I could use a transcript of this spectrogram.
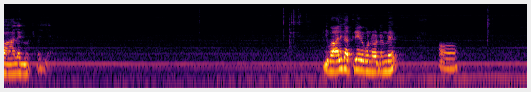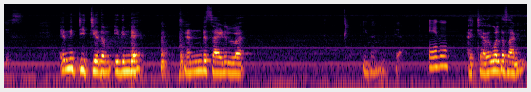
ബാലം കൊട്ടി കളിക്കാം ഇനി ബാൽ കത്രിയൊക്കെ കൊണ്ടുപോയിട്ടുണ്ട്. എന്നിട്ട് ഇച്ചിയതും ഇതിന്റെ ഇതിന്റെ രണ്ട് സൈഡിലുള്ള ഇതങ്ങ് ഏത്? ചിറക് പോലത്തെ സാധനമില്ലേ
